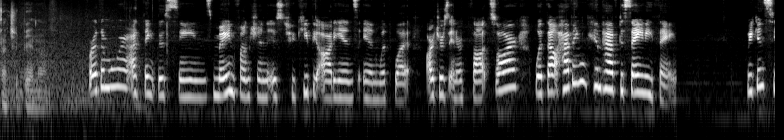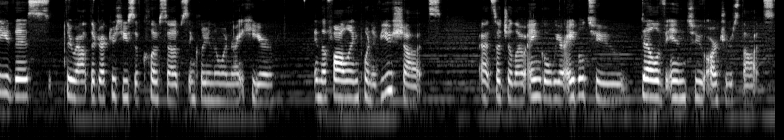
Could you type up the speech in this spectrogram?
That should be enough. Furthermore, I think this scene's main function is to keep the audience in with what Archer's inner thoughts are without having him have to say anything. We can see this throughout the director's use of close ups, including the one right here. In the following point of view shots, at such a low angle, we are able to delve into Archer's thoughts.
